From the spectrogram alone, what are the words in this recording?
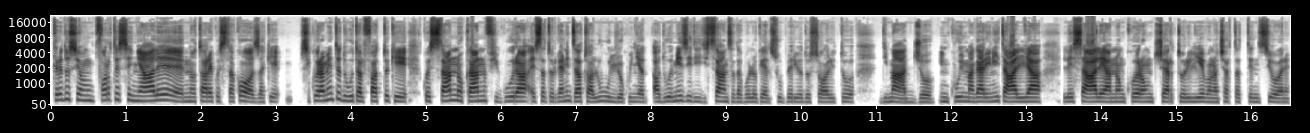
credo sia un forte segnale notare questa cosa, che sicuramente è dovuta al fatto che quest'anno Cannes figura è stato organizzato a luglio, quindi a, a, due mesi di distanza da quello che è il suo periodo solito di maggio, in cui magari in Italia le sale hanno ancora un certo rilievo, una certa attenzione,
